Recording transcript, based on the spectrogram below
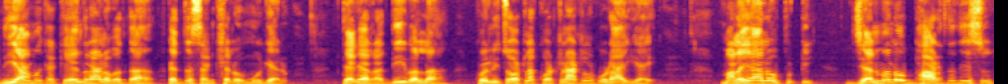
నియామక కేంద్రాల వద్ద పెద్ద సంఖ్యలో మూగారు. తెగ రద్దీ వల్ల కొన్ని చోట్ల కొట్లాటలు కూడా అయ్యాయి. మలయాలో పుట్టి జన్మలో భారతదేశం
